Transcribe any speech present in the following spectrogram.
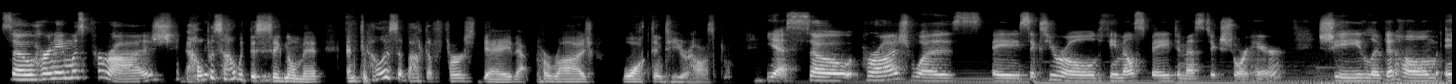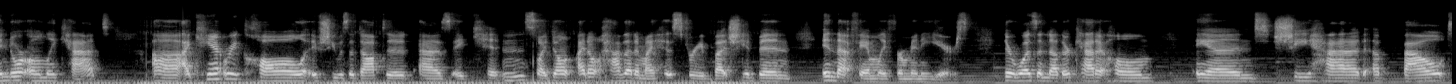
So her name was Paraj. Help us out with the signalment and tell us about the first day that Paraj walked into your hospital. Yes. So Paraj was a six year old female spayed domestic short hair. She lived at home, indoor only cat. Uh, I can't recall if she was adopted as a kitten, so I don't I don't have that in my history. But she had been in that family for many years. There was another cat at home and she had about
